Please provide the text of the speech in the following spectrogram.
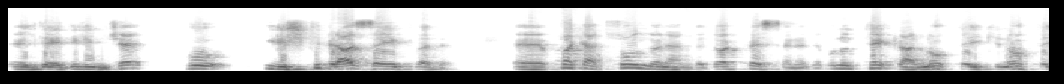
elde edilince bu ilişki biraz zayıfladı. fakat son dönemde 4-5 senede bunun tekrar nokta 2, nokta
